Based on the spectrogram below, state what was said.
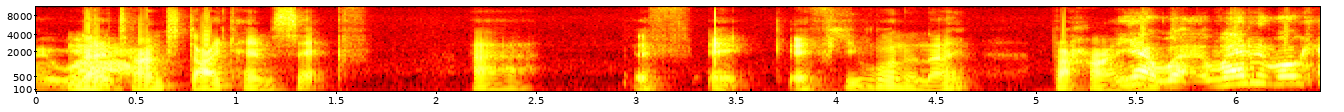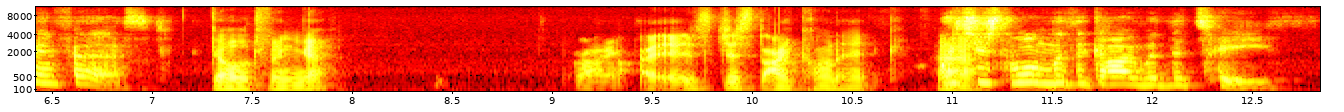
Oh wow! No Time to Die came sixth. Uh, if it, if you want to know, behind Yeah, where, where did what came first? Goldfinger. Right. Uh, It's just iconic. Uh, Which is the one with the guy with the teeth?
